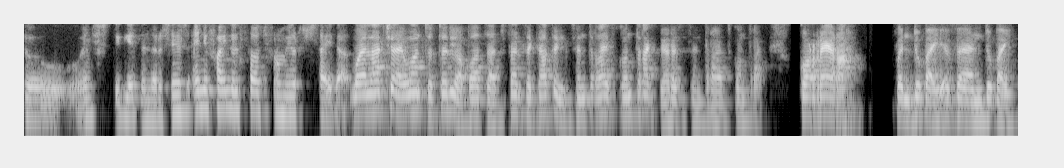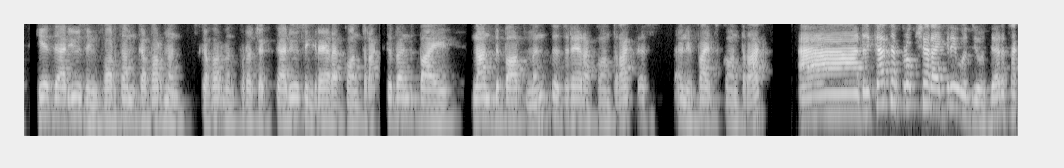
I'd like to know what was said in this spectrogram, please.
to investigate and research. Any final thoughts from your side? Out? Well, actually, I want to tell you about that. First, the cutting centralized contract. There is centralized contract. Correra in Dubai, uh, if in Dubai, here they are using for some government government project, they are using RERA contract. Depends by non-department, this RERA contract is a unified contract. And regarding blockchain, I agree with you. There is a,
